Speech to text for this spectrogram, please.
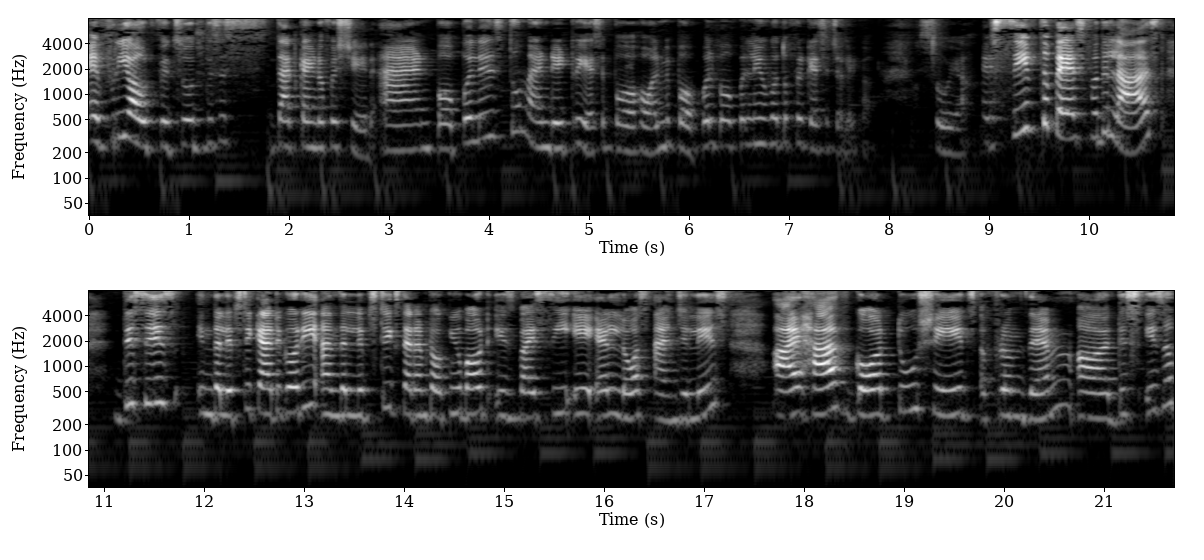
every outfit so this is that kind of a shade and purple is तो mandatory ऐसे hall में purple purple नहीं होगा तो फिर कैसे चलेगा so yeah i've saved the pairs for the last this is in the lipstick category and the lipsticks that i'm talking about is by cal los angeles i have got two shades from them uh, this is a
